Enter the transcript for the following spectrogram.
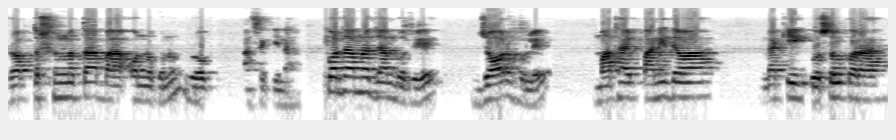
রক্ত শূন্যতা বা অন্য কোনো রোগ আছে কিনা। পর্যায়ে আমরা জানব যে জ্বর হলে মাথায় পানি দেওয়া নাকি গোসল করা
